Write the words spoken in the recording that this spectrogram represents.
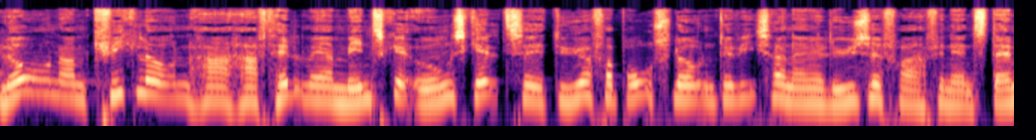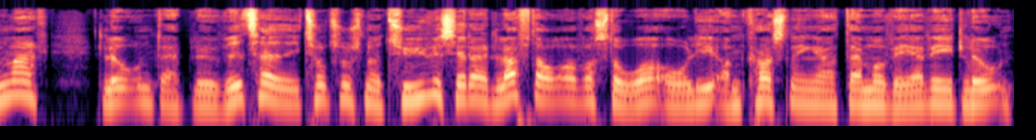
Loven om kviklån har haft held med at mindske unges gæld til dyre forbrugslån. Det viser en analyse fra Finans Danmark. Loven, der blev vedtaget i 2020, sætter et loft over, hvor store årlige omkostninger der må være ved et lån.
